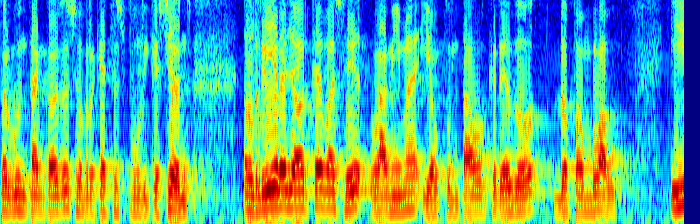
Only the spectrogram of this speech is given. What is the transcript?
preguntant coses sobre aquestes publicacions. El Riera Llorca va ser l'ànima i el puntal creador de Pont Blau i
